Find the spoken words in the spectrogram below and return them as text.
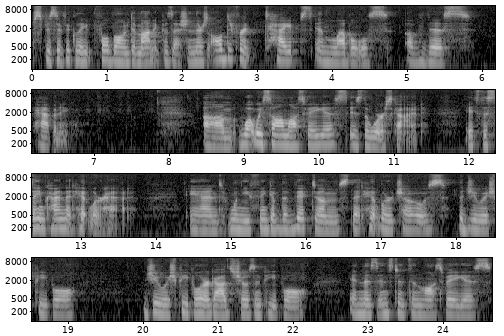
specifically full blown demonic possession, there's all different types and levels of this happening. Um, what we saw in Las Vegas is the worst kind. It's the same kind that Hitler had. And when you think of the victims that Hitler chose, the Jewish people, Jewish people are God's chosen people. In this instance in Las Vegas,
